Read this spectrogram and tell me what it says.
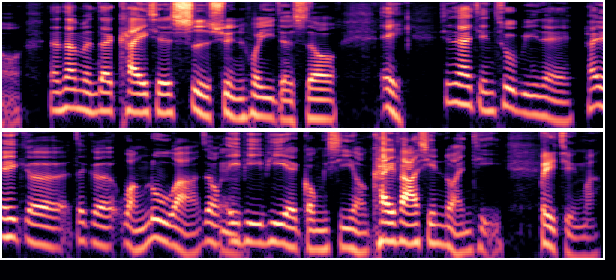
哈。但他们在开一些视讯会议的时候，哎、现在紧触鼻呢，还有一个这个网络啊，这种嗯。A P P 的公司哦，开发新软体。背景吗，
